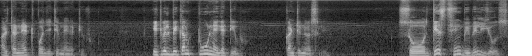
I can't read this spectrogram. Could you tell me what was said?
alternate positive negative it will become two negative continuously. So this thing we will use.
